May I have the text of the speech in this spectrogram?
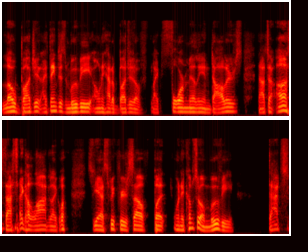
low budget. I think this movie only had a budget of like four million dollars. Now to us, that's like a lot. Like what? So yeah, speak for yourself. But when it comes to a movie, that's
